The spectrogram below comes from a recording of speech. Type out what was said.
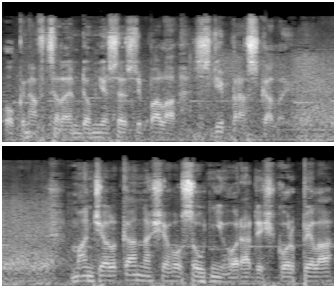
okna v celém domě se sypala, zdi praskaly. Manželka našeho soudního rady Škorpila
